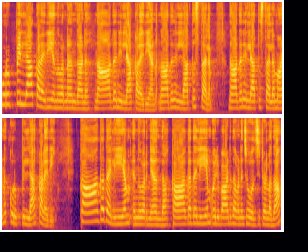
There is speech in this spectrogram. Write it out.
കുറുപ്പില്ലാ കളരി എന്ന് പറഞ്ഞാൽ എന്താണ്? നാഥനില്ലാ കളരിയാണ്. നാദനില്ലാത്ത സ്ഥലം. നാദനില്ലാത്ത സ്ഥലമാണ് കുറുപ്പില്ലാ കളരി. കാകതലീയം എന്ന് പറഞ്ഞാൽ എന്താ? കാകതലീയം ഒരുപാട് തവണ ചോദിച്ചിട്ടുള്ളതാ.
